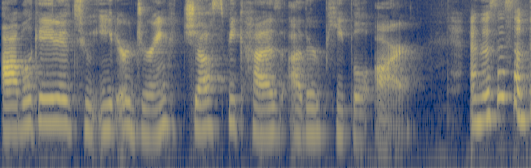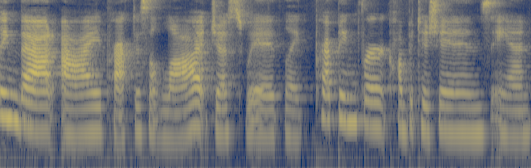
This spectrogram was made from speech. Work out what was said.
obligated to eat or drink just because other people are. And this is something that I practice a lot just with like prepping for competitions. And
